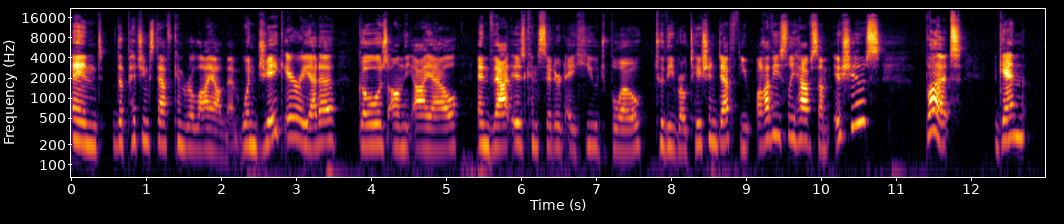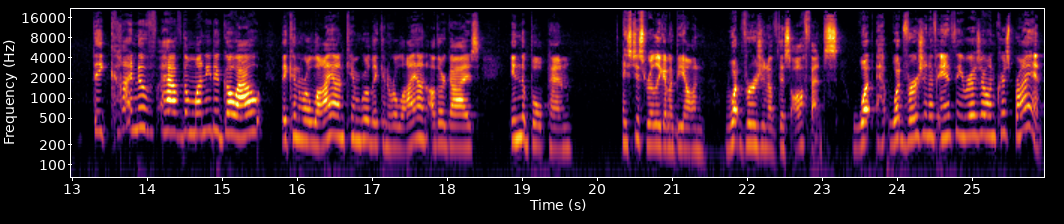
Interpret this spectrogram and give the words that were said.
and the pitching staff can rely on them. When Jake Arrieta goes on the IL and that is considered a huge blow to the rotation depth, you obviously have some issues, but again, they kind of have the money to go out. They can rely on Kimbrel, they can rely on other guys in the bullpen. It's just really going to be on what version of this offense, what what version of Anthony Rizzo and Kris Bryant,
